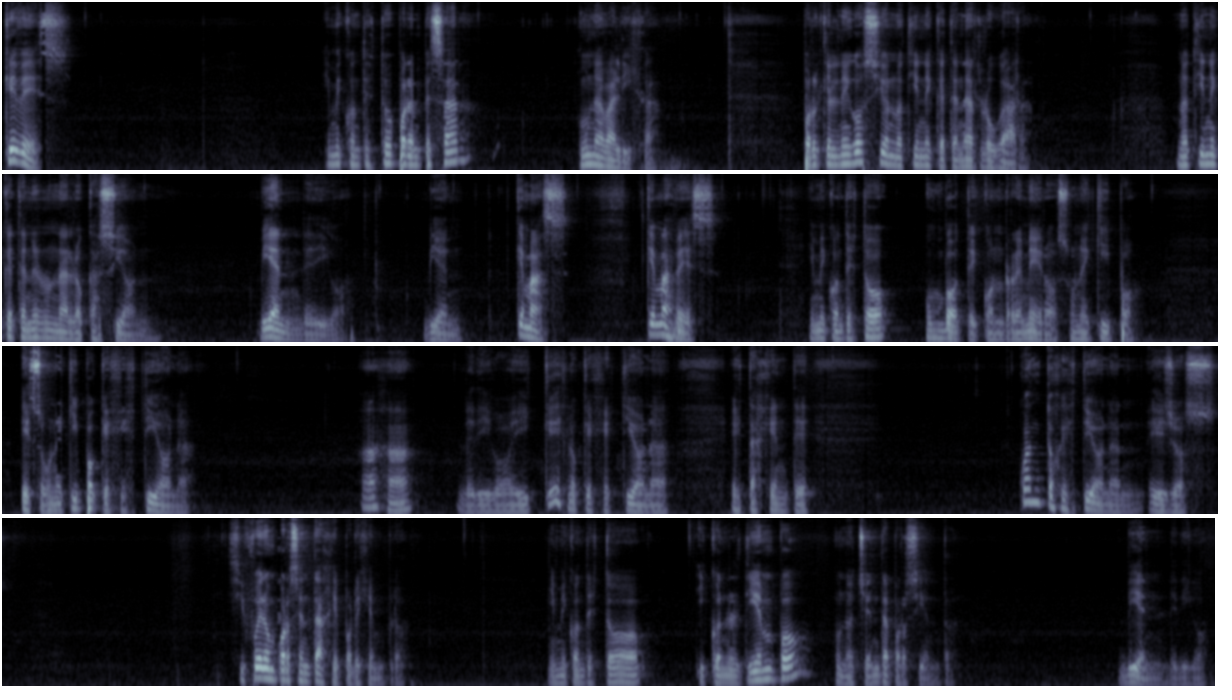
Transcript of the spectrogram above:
¿qué ves? Y me contestó, por empezar, una valija, porque el negocio no tiene que tener lugar, no tiene que tener una locación. Bien, le digo, bien. ¿Qué más? ¿Qué más ves? Y me contestó un bote con remeros, un equipo. Eso, un equipo que gestiona. Ajá le digo, ¿y qué es lo que gestiona esta gente? ¿Cuánto gestionan ellos? Si fuera un porcentaje, por ejemplo. Y me contestó, y con el tiempo, un 80%. Bien, le digo.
